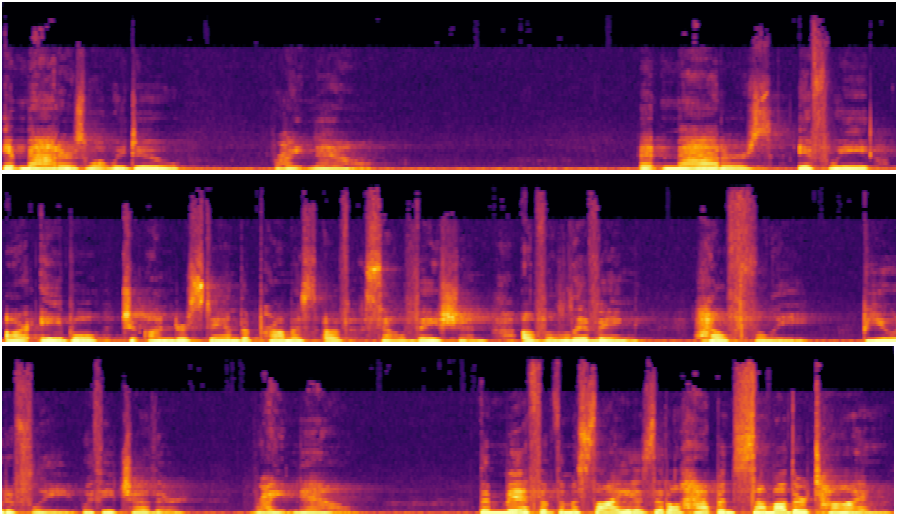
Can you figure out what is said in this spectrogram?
It matters what we do right now. It matters if we are able to understand the promise of salvation, of living healthfully, beautifully with each other right now. The myth of the Messiah is that it'll happen some other time.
